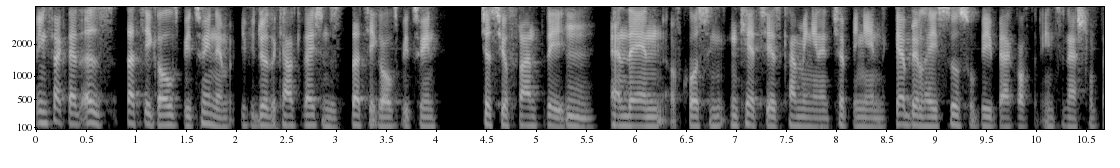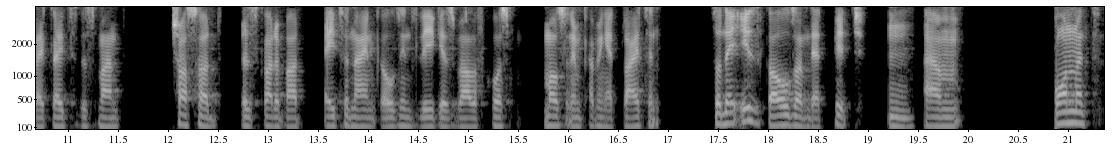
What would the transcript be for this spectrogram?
in fact, that is 30 goals between them. If you do the calculations, it's 30 goals between just your front three. Mm. And then, of course, Nketiah is coming in and chipping in. Gabriel Jesus will be back after the international break later this month. Trossard has got about eight or nine goals in the league as well. Of course, most of them coming at Brighton. So there is goals on that pitch. Mm. Um, Bournemouth,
